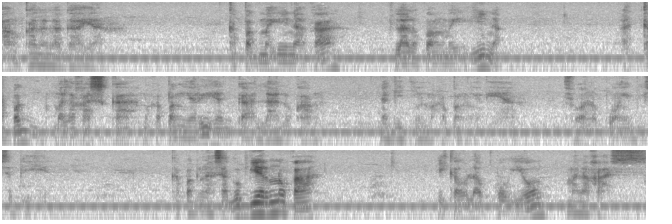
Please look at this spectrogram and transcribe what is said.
ang kalalagayan. Kapag mahina ka lalo kang mahihina. At kapag malakas ka makapangyarihan ka lalo kang nagiging makapangyarihan. So ano po ang ibig sabihin? Kapag nasa gobyerno ka ikaw lang po yung malakas.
